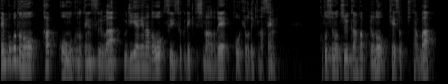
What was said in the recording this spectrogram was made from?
店舗ごとの各項目の点数は売上などを推測できてしまうので公表できません。今年の中間発表の計測期間は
